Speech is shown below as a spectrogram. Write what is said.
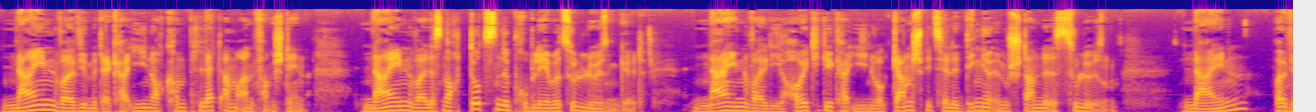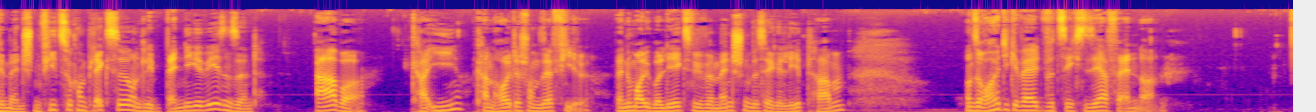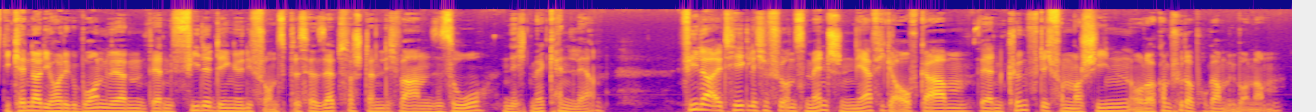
Nein, weil wir mit der KI noch komplett am Anfang stehen. Nein, weil es noch Dutzende Probleme zu lösen gilt. Nein, weil die heutige KI nur ganz spezielle Dinge imstande ist zu lösen. Nein, weil wir Menschen viel zu komplexe und lebendige Wesen sind. Aber KI kann heute schon sehr viel. Wenn du mal überlegst, wie wir Menschen bisher gelebt haben, unsere heutige Welt wird sich sehr verändern. Die Kinder, die heute geboren werden, werden viele Dinge, die für uns bisher selbstverständlich waren, so nicht mehr kennenlernen. Viele alltägliche für uns Menschen nervige Aufgaben werden künftig von Maschinen oder Computerprogrammen übernommen.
